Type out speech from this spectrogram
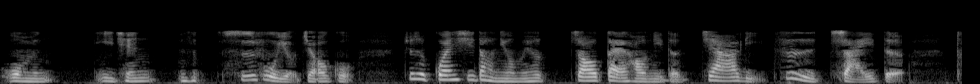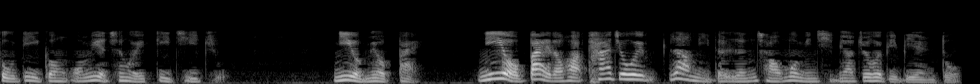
我们以前 师傅有教过，就是关系到你有没有招待好你的家里自宅的。土地公，我们也称为地基主。你有没有拜？你有拜的话，他就会让你的人潮莫名其妙就会比别人多。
